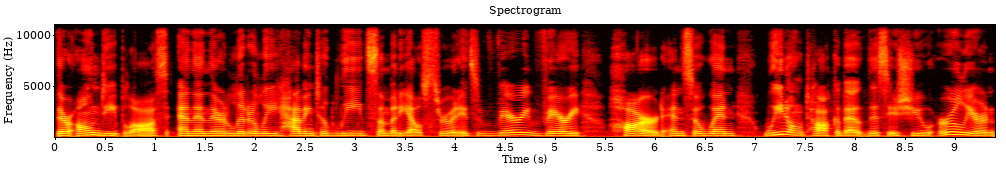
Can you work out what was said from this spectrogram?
their own deep loss, and then they're literally having to lead somebody else through it. It's very, very hard. And so when we don't talk about this issue earlier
